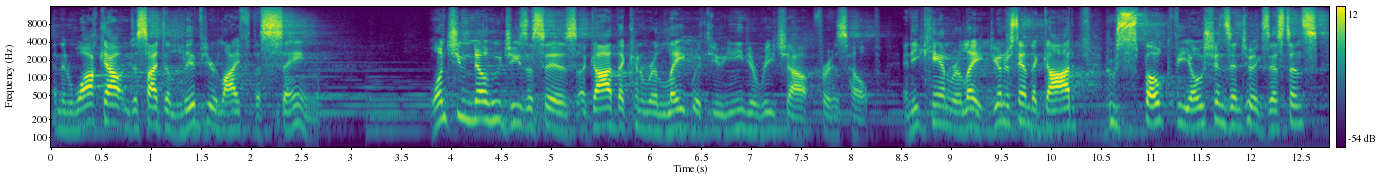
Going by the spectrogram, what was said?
and then walk out and decide to live your life the same. Once you know who Jesus is, a God that can relate with you, you need to reach out for His help. And He can relate. Do you understand that God who spoke the oceans into existence,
